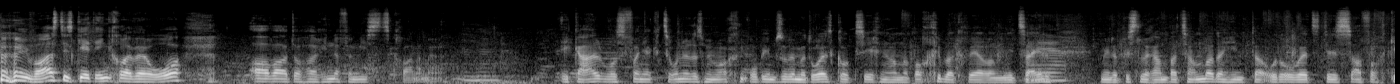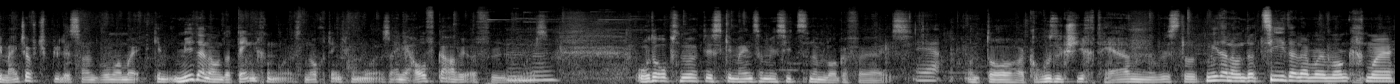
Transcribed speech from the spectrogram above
Ja. Ich weiß, das geht eng an, aber da herinnen vermisst es keiner mehr. Egal, was für eine Aktionen das wir machen, ob eben so, wie wir da jetzt gerade gesehen haben, eine Bachüberquerung mit Seil, Ja. mit ein bisschen Rambazamba dahinter, oder ob jetzt das einfach Gemeinschaftsspiele sind, wo man mal miteinander denken muss, nachdenken muss, eine Aufgabe erfüllen Mhm. muss. Oder ob es nur das gemeinsame Sitzen am Lagerfeuer ist. Ja. Und da eine Gruselgeschichte hören, ein bisschen miteinander ziehen dann einmal manchmal,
